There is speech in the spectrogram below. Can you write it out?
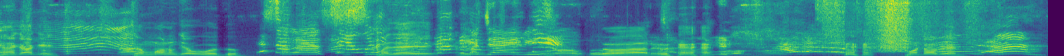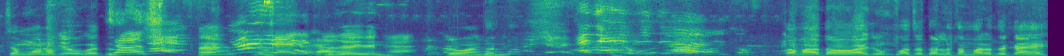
હે કાકી? જમવાનું કેવું હતું? સરસ. મજા આવી? મજા આવી બહુ તો સારું મોટા બેન જમવાનું કેવું હતું હે? મજા આવી ને? તો વાંધો નહીં. તમારે તો આજ ઉપવાસ હતો એટલે તમારે તો કાંઈ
